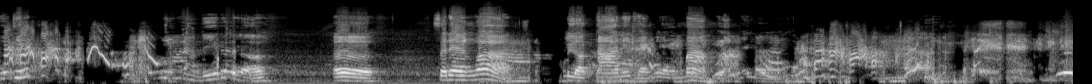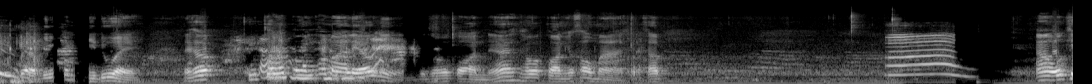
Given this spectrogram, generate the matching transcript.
ภิชิตมีแบบนี้ด้วยเหรอ เออ แสดงว่าเปลือกตานี่แข็งแรงมากหลับได้นอนแบบนี้ก็มีด้วยนะครับ คุณทวกรเข้ามาแล้วนี่คุณทวกรนะทวกรก็เข้ามานะครับ เอาโอเค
